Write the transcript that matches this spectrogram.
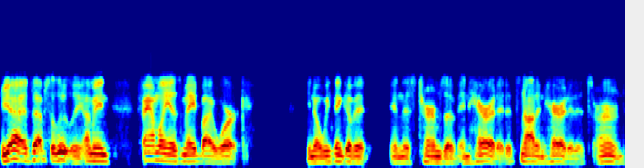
Yeah, it's absolutely. I mean, family is made by work. You know, we think of it in this terms of inherited. It's not inherited, it's earned.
